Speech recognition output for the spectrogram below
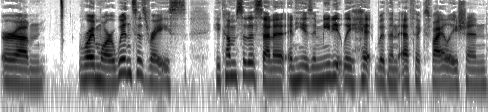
or um, Roy Moore wins his race. He comes to the Senate and he is immediately hit with an ethics violation,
